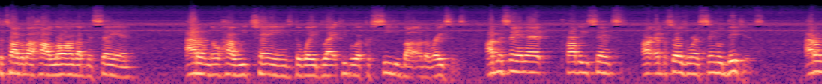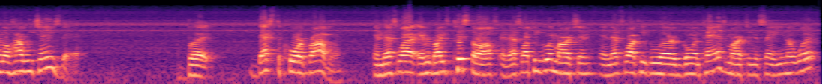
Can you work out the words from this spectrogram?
to talk about how long I've been saying I don't know how we change the way black people are perceived by other races. I've been saying that probably since our episodes were in single digits. I don't know how we change that. But that's the core problem. And that's why everybody's pissed off, and that's why people are marching, and that's why people are going past marching and saying, you know what,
